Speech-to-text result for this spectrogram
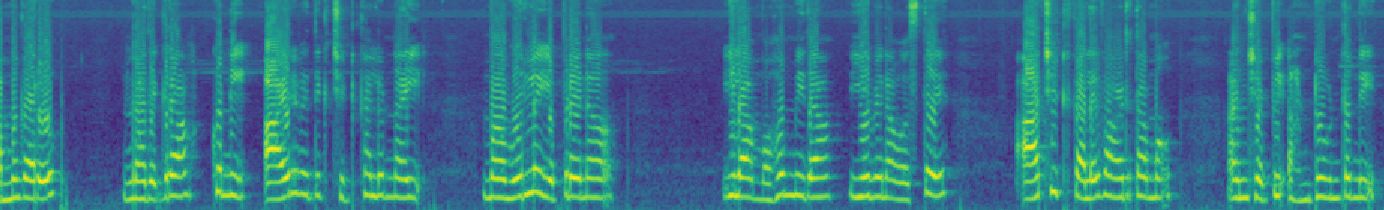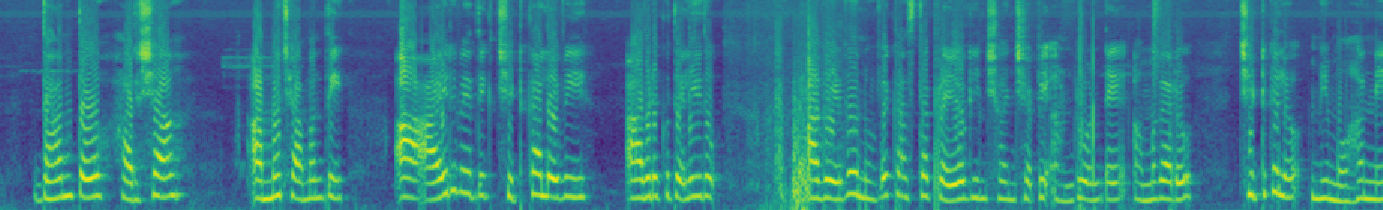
అమ్మగారు నా దగ్గర కొన్ని ఆయుర్వేదిక్ చిట్కాలు ఉన్నాయి మా ఊర్లో ఎప్పుడైనా ఇలా మొహం మీద ఏమైనా వస్తే ఆ చిట్కాలే వాడతాము అని చెప్పి అంటూ ఉంటుంది. దాంతో హర్ష అమ్మ చామంతి ఆ ఆయుర్వేదిక్ చిట్కాలేవి ఆవిడకు తెలియదు అవేవో నువ్వే కాస్త ప్రయోగించు అని చెప్పి అంటూ ఉంటే అమ్మగారు చిటికలో మీ మొహాన్ని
